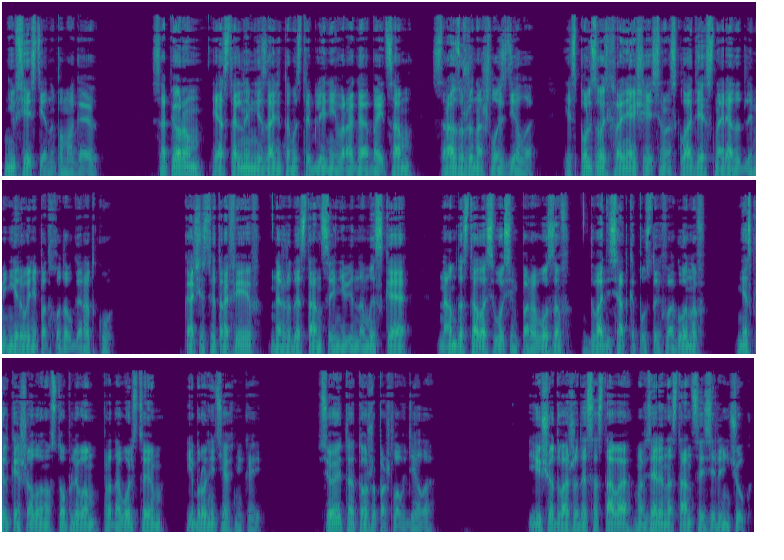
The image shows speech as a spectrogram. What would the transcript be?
не все стены помогают. Саперам и остальным незанятым в истреблении врага бойцам сразу же нашлось дело – использовать хранящиеся на складе снаряды для минирования подходов к городку. В качестве трофеев на ЖД-станции Невинномысская нам досталось 8 паровозов, два десятка пустых вагонов, несколько эшелонов с топливом, продовольствием и бронетехникой. Все это тоже пошло в дело. Еще два ЖД-состава мы взяли на станции Зеленчук.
